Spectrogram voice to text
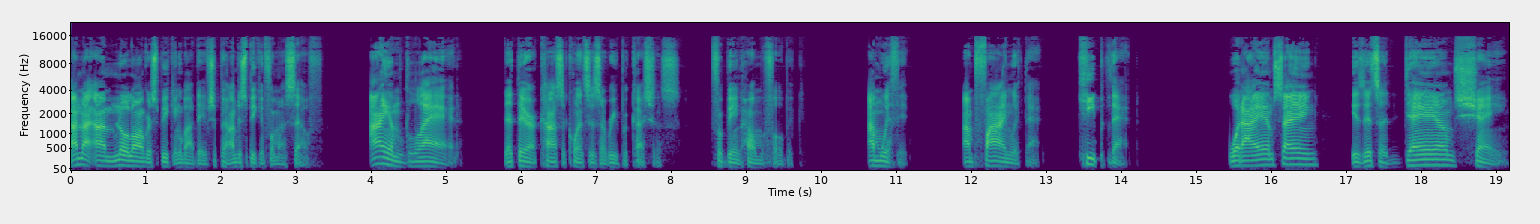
I'm not I'm no longer speaking about Dave Chappelle. I'm just speaking for myself. I am glad that there are consequences and repercussions for being homophobic. I'm with it. I'm fine with that. Keep that. What I am saying is it's a damn shame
